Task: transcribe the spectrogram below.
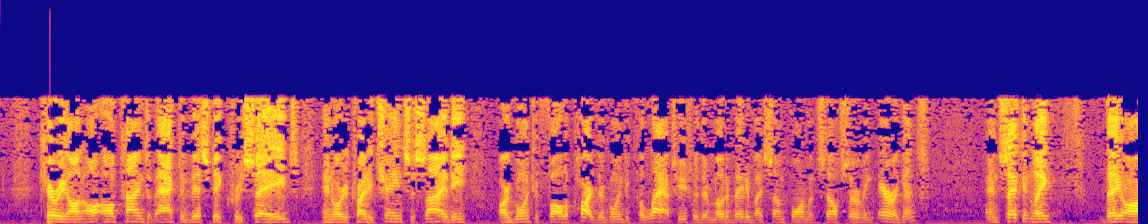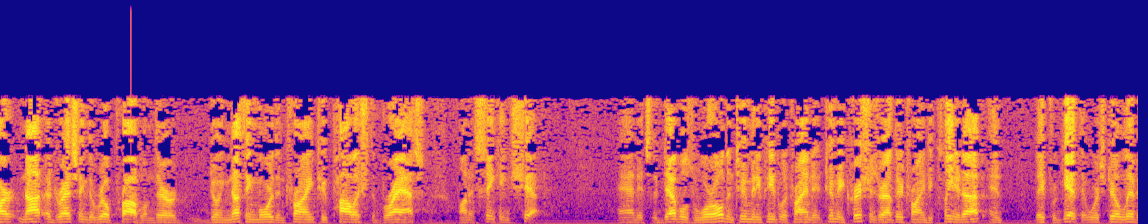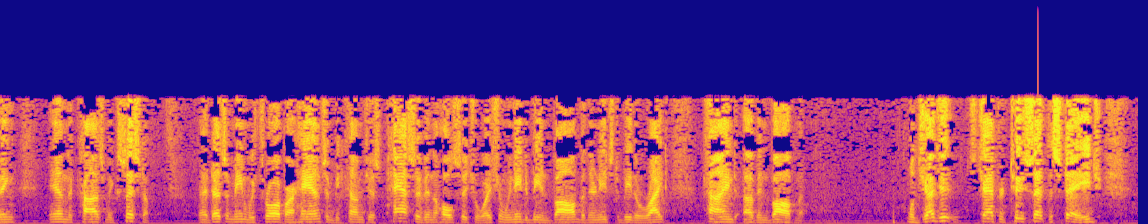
carry on all, all kinds of activistic crusades in order to try to change society are going to fall apart. They're going to collapse. Usually they're motivated by some form of self-serving arrogance. And secondly, they are not addressing the real problem. They're doing nothing more than trying to polish the brass on a sinking ship. And it's the devil's world, and too many people are trying to, too many Christians are out there trying to clean it up, and they forget that we're still living in the cosmic system. That doesn't mean we throw up our hands and become just passive in the whole situation. We need to be involved, but there needs to be the right kind of involvement. Well, Judges chapter 2 set the stage,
